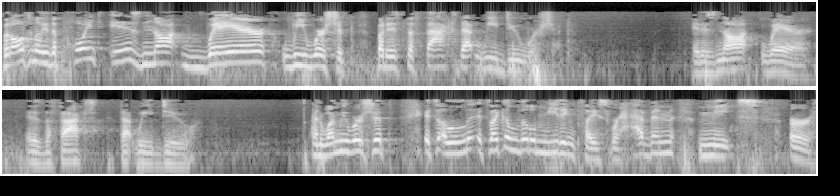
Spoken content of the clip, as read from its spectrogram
But ultimately, the point is not where we worship, but it's the fact that we do worship. It is not where, it is the fact that we do. And when we worship, it's, a, it's like a little meeting place where heaven meets earth,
